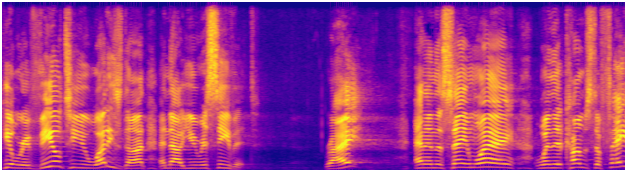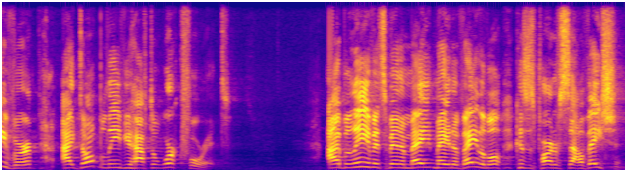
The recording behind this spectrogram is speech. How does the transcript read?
He'll reveal to you what He's done, and now you receive it. Right? And in the same way, when it comes to favor, I don't believe you have to work for it. I believe it's been made, available because it's part of salvation.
